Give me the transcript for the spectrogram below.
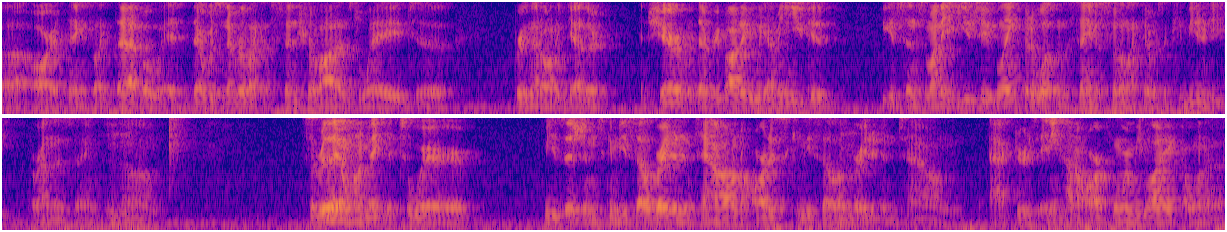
uh, art, things like that, but it, there was never like a centralized way to bring that all together and share it with everybody. We, I mean, you could you could send somebody a YouTube link, but it wasn't the same as feeling like there was a community around those things. Mhm. Um, so really, I want to make it to where musicians can be celebrated in town, artists can be celebrated in town, actors, any kind of art form you like. I want to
